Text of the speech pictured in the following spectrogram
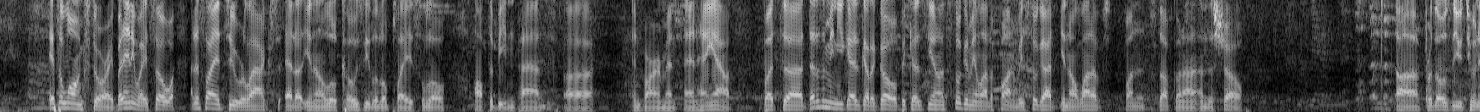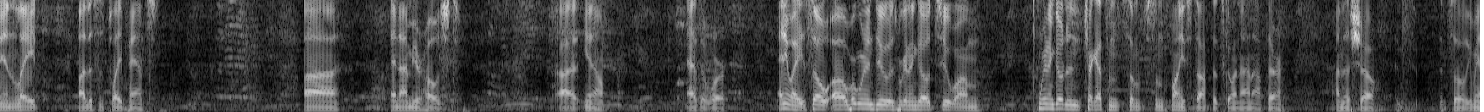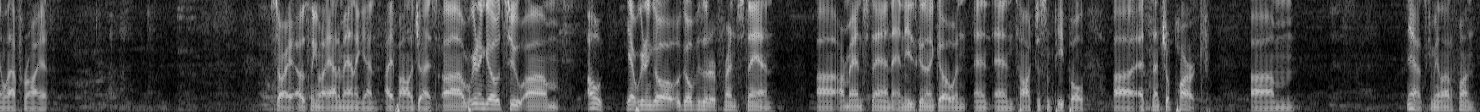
it's a long story, but anyway, so I decided to relax at a you know a little cozy little place, a little off the beaten path uh, environment, and hang out. But uh, that doesn't mean you guys got to go because you know it's still gonna be a lot of fun. We've still got you know a lot of fun stuff going on on this show. Uh, for those of you tuning in late, uh, this is Play Pants, uh, and I'm your host. Uh, you know, as it were. Anyway, so uh, what we're gonna do is we're gonna go to um, we're gonna go to and check out some some some funny stuff that's going on out there on this show. It's it's a, give me a laugh riot. Sorry, I was thinking about Adam Ant again. I apologize. Uh, we're gonna go to um, oh yeah, we're gonna go go visit our friend Stan, uh, our man Stan, and he's gonna go and, and, and talk to some people uh, at Central Park. Um, yeah, it's gonna be a lot of fun.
